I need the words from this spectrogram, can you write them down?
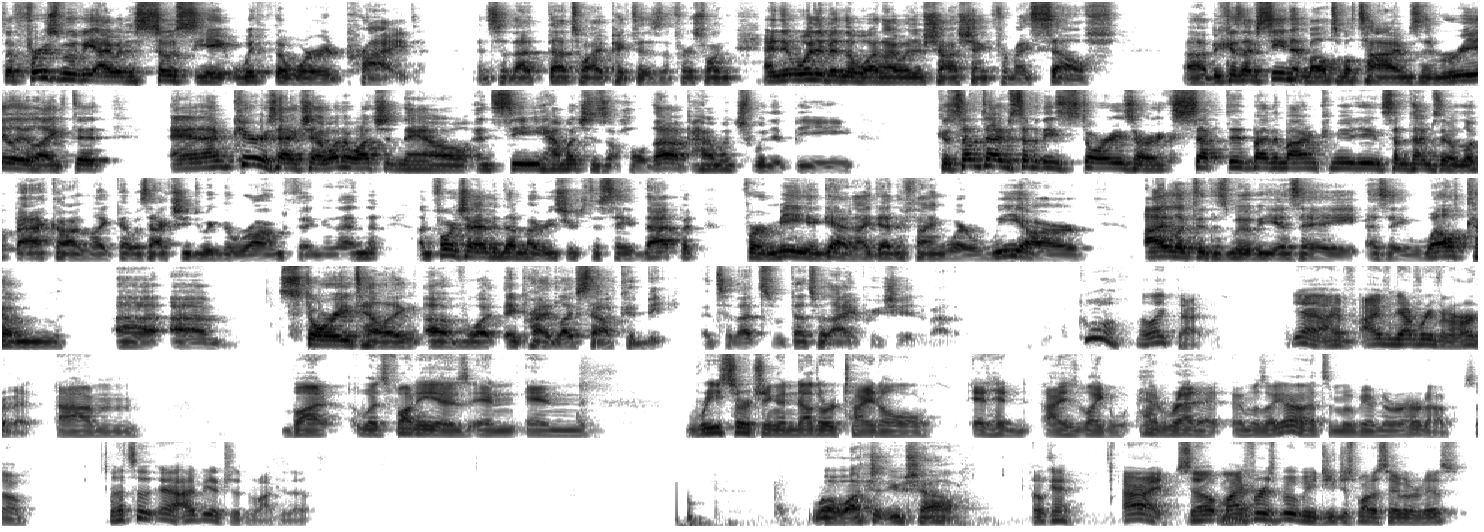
the first movie I would associate with the word pride. And so that that's why I picked it as the first one. And it would have been the one I would have Shawshank for myself uh, because I've seen it multiple times and really liked it. And I'm curious, actually, I want to watch it now and see how much does it hold up? How much would it be? Because sometimes some of these stories are accepted by the modern community, and sometimes they're looked back on like that was actually doing the wrong thing. And then, unfortunately, I haven't done my research to say that. But for me, again, identifying where we are I looked at this movie as a as a welcome uh, um, storytelling of what a pride lifestyle could be, and so that's that's what I appreciate about it. Cool, I like that. Yeah, I've I've never even heard of it. Um, but what's funny is in in researching another title, it had I like had read it and was like, oh, that's a movie I've never heard of. So that's a yeah, I'd be interested in watching that. Well, watch it, you shall. Okay. All right. So my right. first movie. Do you just want to say what it is?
